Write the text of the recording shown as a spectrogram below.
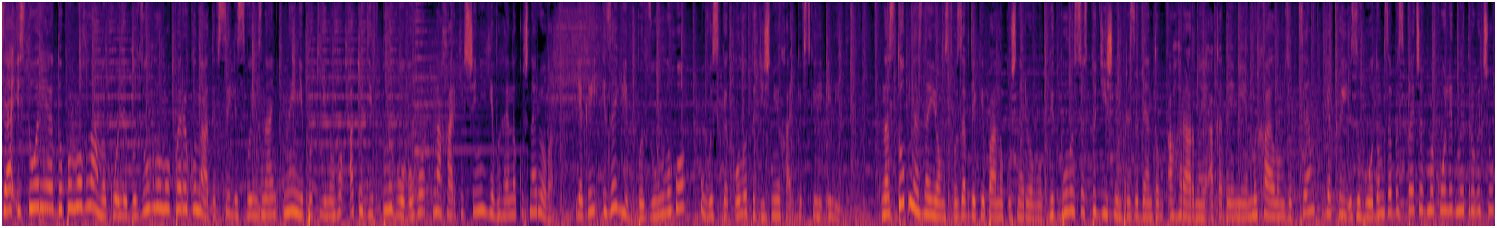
Ця історія допомогла Миколі Безуглому переконати в силі своїх знань нині покійного, а тоді впливового на Харківщині Євгена Кушнарьова, який і завів Безуглого у вузьке коло тодішньої харківської еліти. Наступне знайомство завдяки пану Кушнарьову відбулося з тодішнім президентом аграрної академії Михайлом Зубцем, який згодом забезпечив Миколі Дмитровичу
